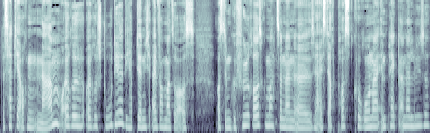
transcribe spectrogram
das hat ja auch einen Namen, eure, eure Studie, die habt ihr nicht einfach mal so aus aus dem Gefühl rausgemacht, sondern äh, sie heißt ja auch Post-Corona-Impact-Analyse.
